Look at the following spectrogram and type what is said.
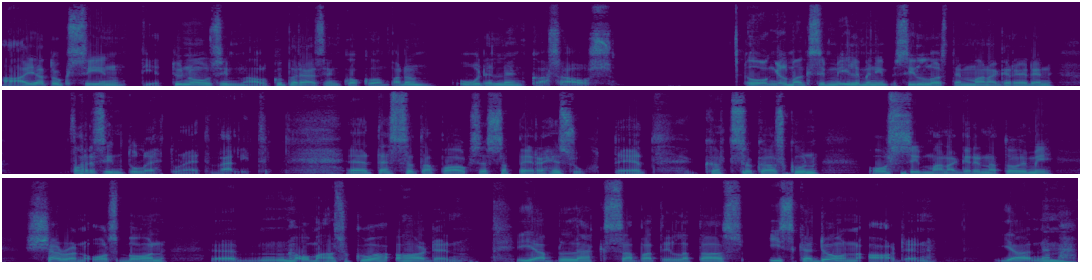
Ajatuksiin tietty nousi alkuperäisen kokoonpanon uudelleen kasaus. Ongelmaksi ilmeni silloisten managereiden varsin tulehtuneet välit. Tässä tapauksessa perhesuhteet. Katsokaas, kun Ossin managerina toimi Sharon Osborne, omaa sukua Arden, ja Black Sabbathilla taas iskä Don Arden. Ja nämä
